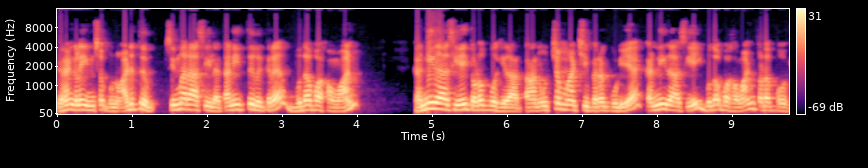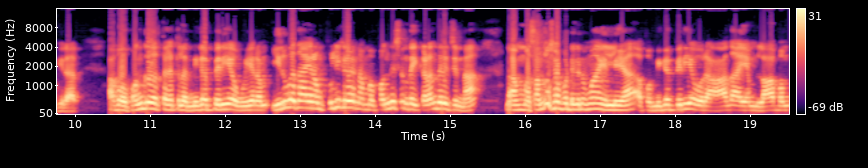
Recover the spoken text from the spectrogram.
கிரகங்களை இம்சம் பண்ணும். அடுத்து சிம்ம ராசியில தனித்து இருக்கிற புத பகவான் கன்னிராசியை தொடப்போகிறார். தான் உச்சமாட்சி பெறக்கூடிய கன்னிராசியை புத பகவான் தொடப்போகிறார். அப்போ பங்கு வர்த்தகத்துல மிகப்பெரிய உயரம் இருபதாயிரம் புலிகளை நம்ம பங்கு சந்தை கலந்துருச்சுன்னா நம்ம சந்தோஷப்பட்டுக்கணுமா இல்லையா? அப்போ மிகப்பெரிய ஒரு ஆதாயம் லாபம்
